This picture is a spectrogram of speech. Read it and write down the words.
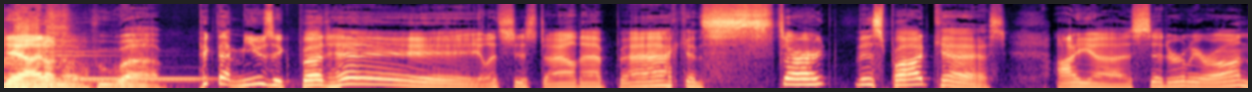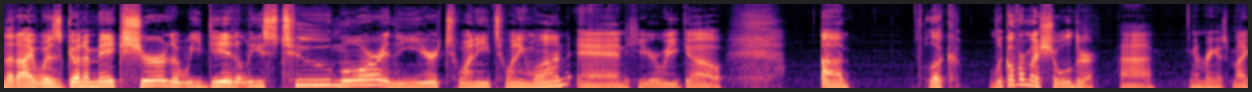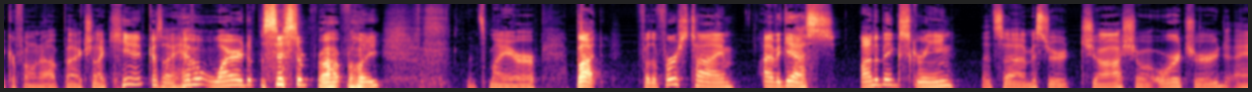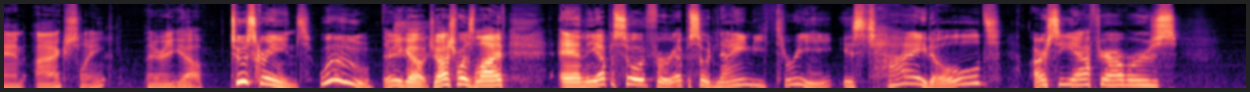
Yeah, I don't know who uh, picked that music, but hey, let's just dial that back and start this podcast. I uh, said earlier on that I was going to make sure that we did at least two more in the year 2021, and here we go. Uh, look, look over my shoulder. Uh, I'm going to bring this microphone up. Actually, I can't because I haven't wired up the system properly. That's my error. But for the first time, I have a guest on the big screen. That's uh, Mr. Joshua Orchard. And actually, there you go. Two screens. Woo! There you go. Joshua's live. And the episode for episode 93 is titled RC After Hours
